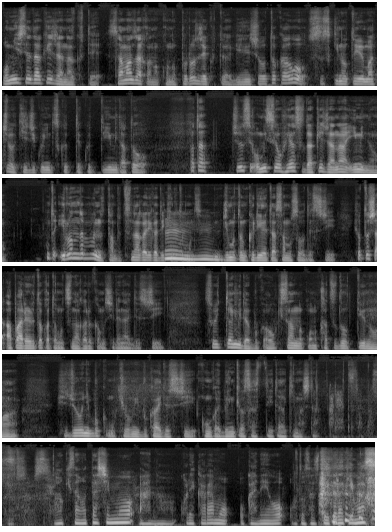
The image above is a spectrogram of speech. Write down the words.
お店だけじゃなくてさまざまなこのプロジェクトや現象とかをすすきのという街を基軸に作っていくっていう意味だとまた純粋にお店を増やすだけじゃない意味の本当いろんな部分の多分つながりができると思うんですよ、地元のクリエイターさんもそうですしひょっとしたらアパレルとかともつながるかもしれないですしそういった意味では僕青木さんのこの活動っていうのは非常に僕も興味深いですし今回勉強させていただきました。ありがとうございます青木さん私もあのこれからもお金を落とさせていただきます。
